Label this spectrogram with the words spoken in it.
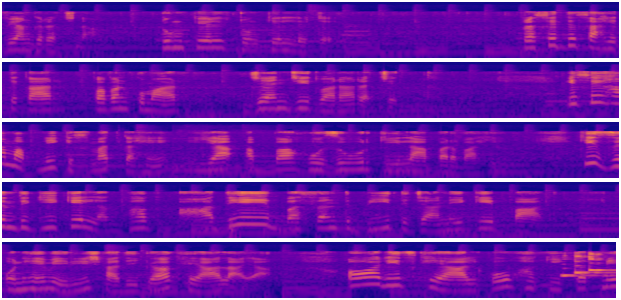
व्यंग रचना टुंकिल टुंकिल लिटिल। प्रसिद्ध साहित्यकार पवन कुमार जैन जी द्वारा रचित। इसे हम अपनी किस्मत कहें या अब्बा हुजूर की लापरवाही कि ज़िंदगी के लगभग आधे बसंत बीत जाने के बाद उन्हें मेरी शादी का ख्याल आया और इस ख्याल को हकीकत में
